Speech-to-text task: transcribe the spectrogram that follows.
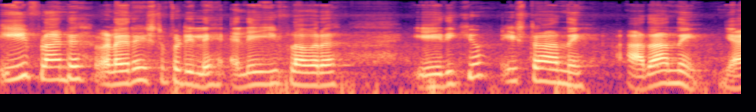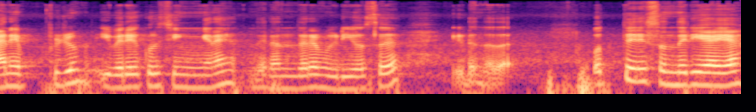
ഈ പ്ലാന്റ് വളരെ ഇഷ്ടപ്പെട്ടില്ലേ? അല്ലേ ഈ ഫ്ലവർ എനിക്കും ഇഷ്ടമാന്നേ. അതാന്നേ ഞാൻ എപ്പോഴും ഇവരെക്കുറിച്ച് ഇങ്ങനെ നിരന്തരം വീഡിയോസ് ഇടുന്നത്. ഒത്തിരി സുന്ദരിയായ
